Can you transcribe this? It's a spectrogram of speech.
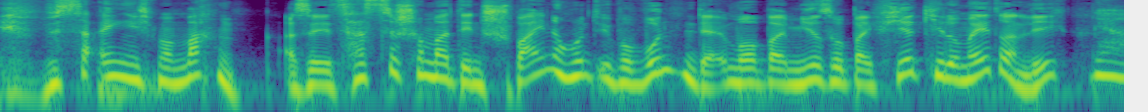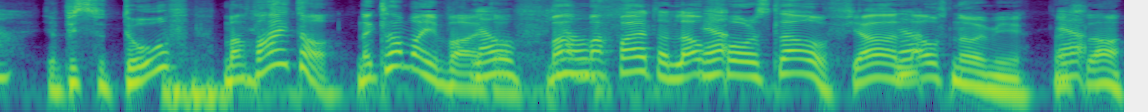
Ich müsste eigentlich mal machen. Also jetzt hast du schon mal den Schweinehund überwunden, der immer bei mir so bei vier Kilometern liegt. Ja. Ja, bist du doof? Mach weiter. Na klar, mach ich weiter. Lauf, mach, lauf. mach weiter. Lauf, Ja. Forrest, lauf. Ja, Ja. lauf, Noemi. Na Ja. klar.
